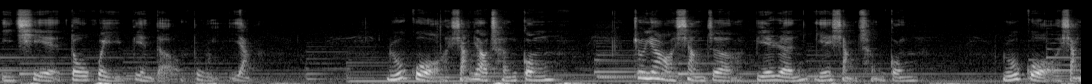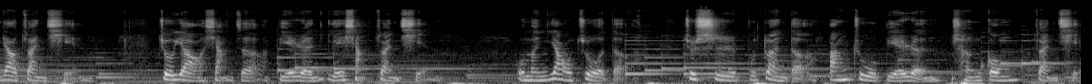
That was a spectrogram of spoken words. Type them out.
一切都会变得不一样。如果想要成功，就要想着别人也想成功；如果想要赚钱，就要想着别人也想赚钱。我们要做的，就是不断地帮助别人成功赚钱。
